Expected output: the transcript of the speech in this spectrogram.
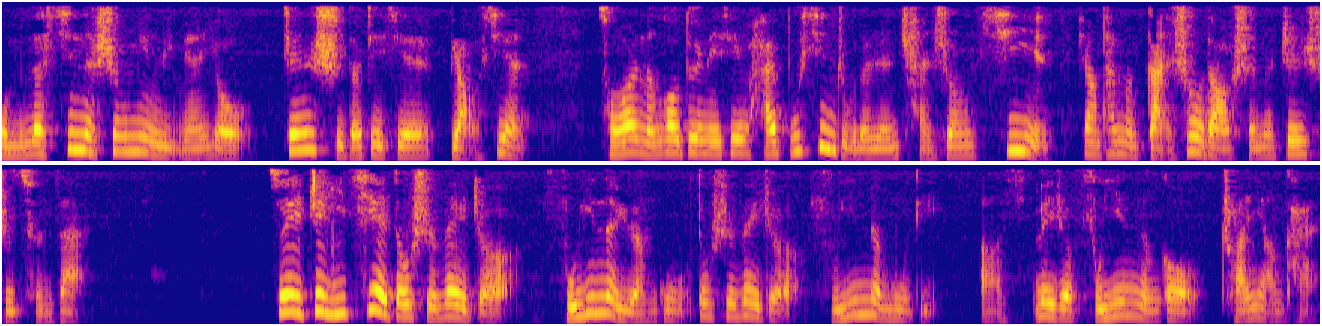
我们的新的生命里面有真实的这些表现，从而能够对那些还不信主的人产生吸引，让他们感受到神的真实存在。所以这一切都是为着福音的缘故，都是为着福音的目的啊，为着福音能够传扬开。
